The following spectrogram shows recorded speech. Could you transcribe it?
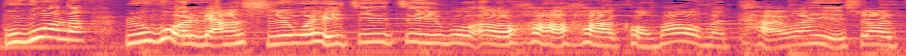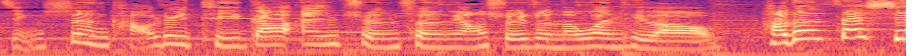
不过呢，如果粮食危机进一步恶化的话，恐怕我们台湾也需要谨慎考虑提高安全存粮水准的问题喽。好的，在先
